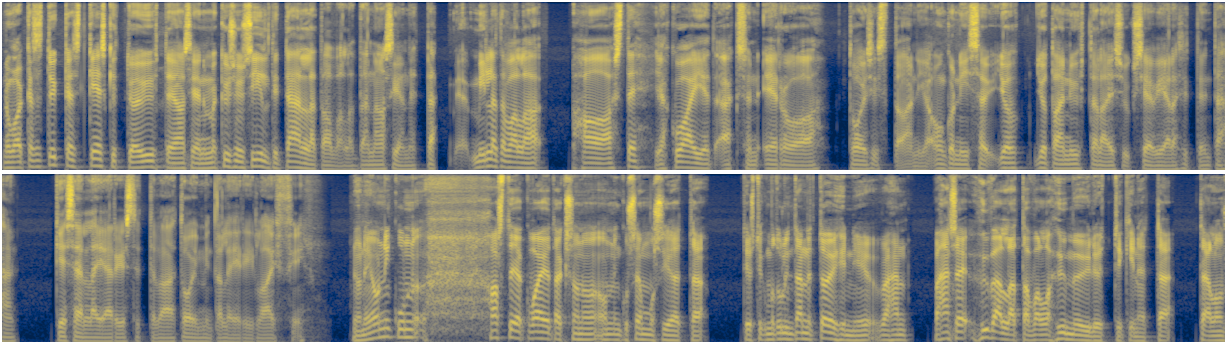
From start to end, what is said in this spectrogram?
No vaikka sä tykkäisit keskittyä yhteen asiaan, niin mä kysyn silti tällä tavalla tämän asian, että millä tavalla haaste ja quiet action eroaa toisistaan ja onko niissä jo, jotain yhtäläisyyksiä vielä sitten tähän kesällä järjestettävää toimintaleiri Lifeen? No ne on niin kuin, haaste ja quiet action on, on niin kuin semmosia, että tietysti kun mä tulin tänne töihin, niin vähän, vähän se hyvällä tavalla hymyilyttikin, että Täällä on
